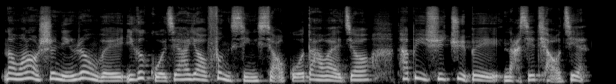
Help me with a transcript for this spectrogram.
那王老师，您认为一个国家要奉行小国大外交，它必须具备哪些条件？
